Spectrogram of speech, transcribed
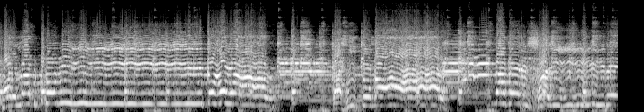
সারলাম করি দয়াল। কাহি তোমার নামের শরীরে।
